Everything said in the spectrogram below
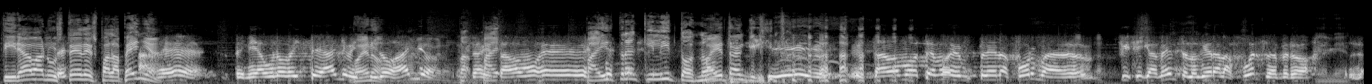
tiraban ustedes para la peña. ver, tenía unos 20 años, 22 Bueno. años. Pa- o sea, que pa- estábamos en... Para ir tranquilitos, ¿no? Vaya Sí, tranquilito. estábamos en plena forma eh, físicamente, lo que era la fuerza, pero Bien, bien.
